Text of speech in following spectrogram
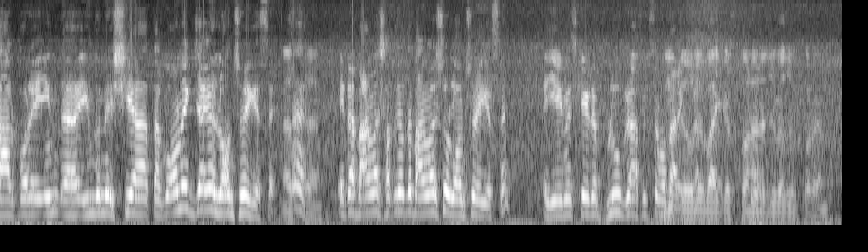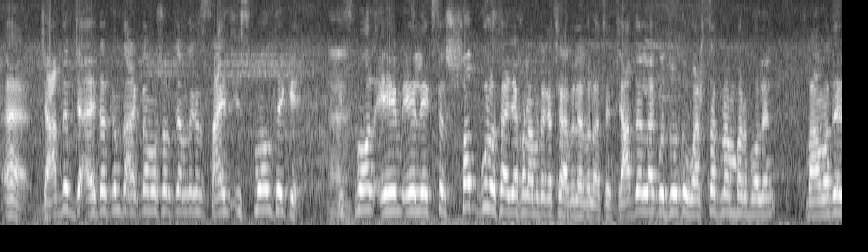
তারপরে ইন্দোনেশিয়া তারপর অনেক জায়গায় লঞ্চ হয়ে গেছে হ্যাঁ? আচ্ছা। এটা বাংলার সাথে সাথে বাংলাদেশেও লঞ্চ হয়ে গেছে। এই এমএসকে এটা ব্লু আরেকটা। বাইকার্স কর্নারে যোগাযোগ করেন। হ্যাঁ যাদের এটা কিন্তু আরেকটা মশলা হচ্ছে আমাদের কাছে সাইজ স্মল থেকে। স্মল এম এল এক্সের সবগুলো সাইজ এখন আমাদের কাছে আছে। যাদের লাগবে দ্রুত হোয়াটসঅ্যাপ নাম্বার বলেন বা আমাদের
